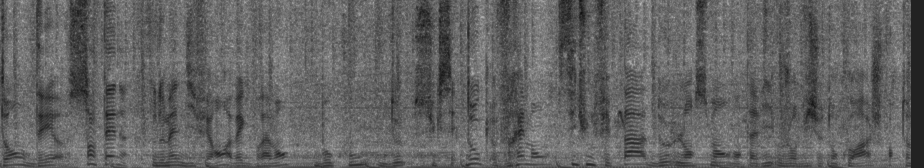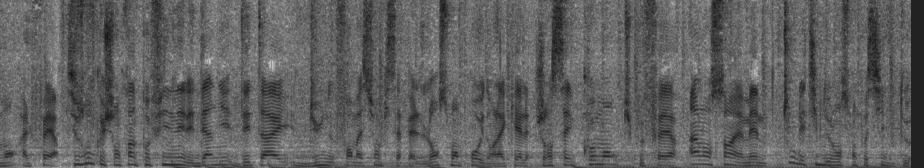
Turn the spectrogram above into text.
dans des centaines de domaines différents avec vraiment beaucoup de succès. Donc vraiment, si tu ne fais pas de lancement dans ta vie aujourd'hui, je t'encourage fortement à le faire. Si je trouve que je suis en train de peaufiner les derniers détails d'une formation qui s'appelle Lancement Pro et dans laquelle j'enseigne comment tu peux faire un lancement et même tous les types de lancements possibles de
